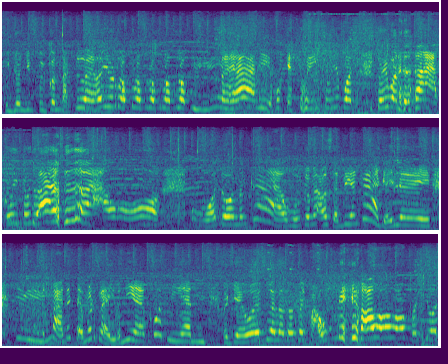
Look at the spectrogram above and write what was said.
หุ่นยนต์ยิงปืนกลหนักด้วยเอ้ยรบรบรบรบรบอืมฮะนี่พวกแกตุยตุยบนตุยบนฮ่าตุยตุยออโอ้โหโอ้โหโดนมันฆ่าโอ้โหจะไม่เอาสัตว์เลี้ยงฆ่าเฉยเลยอืมมันมาตั้งแต่เมื่อไหร่วะเนี่ยโคตรเนียนโอเคเว้ยเพื่อนเราโดนไปเผาเนี่เอาเอาเหมือนโยน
